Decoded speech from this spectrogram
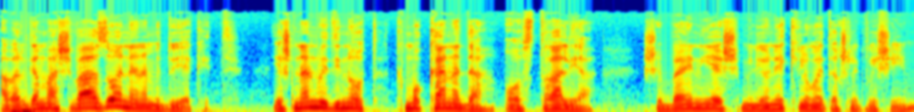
אבל גם ההשוואה הזו איננה מדויקת. ישנן מדינות כמו קנדה או אוסטרליה, שבהן יש מיליוני קילומטר של כבישים,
